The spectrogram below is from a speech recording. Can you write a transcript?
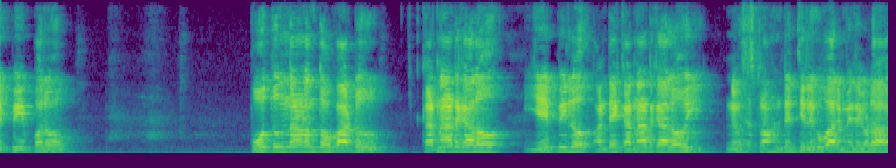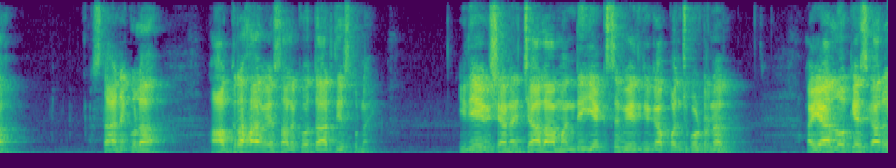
ఏపీ పరువు పోతుందనడంతో పాటు కర్ణాటకలో ఏపీలో అంటే కర్ణాటకలో నివసిస్తున్నటువంటి తెలుగు వారి మీద కూడా స్థానికుల ఆగ్రహావేశాలకు దారితీస్తున్నాయి. ఇదే విషయాన్ని చాలామంది ఎక్స్ వేదికగా పంచుకుంటున్నారు. అయ్యా లోకేష్ గారు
